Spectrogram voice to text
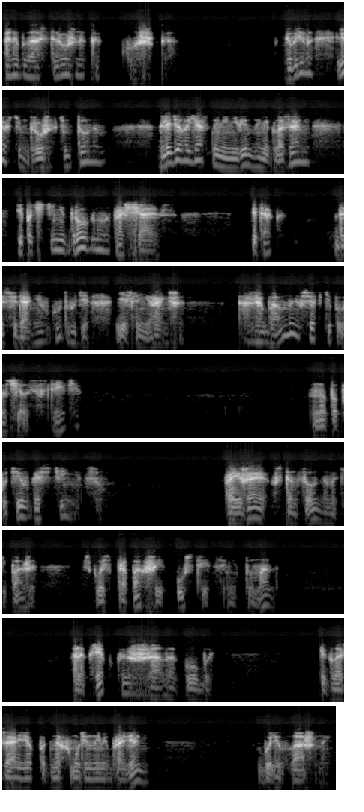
она была осторожна, как кошка. Говорила легким дружеским тоном, глядела ясными невинными глазами и почти не дрогнула, прощаясь. Итак, до свидания в Гудвуде, если не раньше. Забавная все-таки получилась встреча. Но по пути в гостиницу, проезжая в станционном экипаже, сквозь пропахший устрицами туман, Она крепко сжала губы, и глаза ее под нахмуренными бровями были влажны.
